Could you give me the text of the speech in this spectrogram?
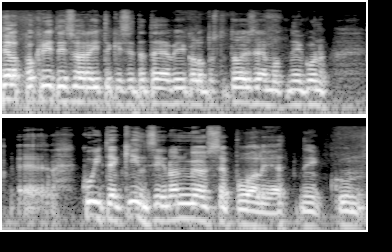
helppo kritisoida itsekin sitä teidän viikonlopusta toiseen, mutta niin kuin, kuitenkin siinä on myös se puoli, että niin kuin,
